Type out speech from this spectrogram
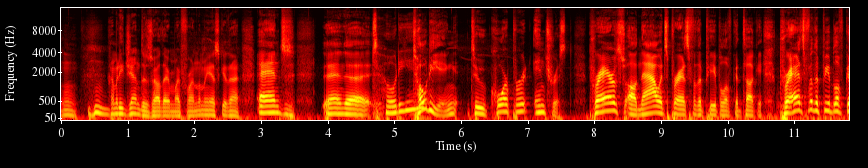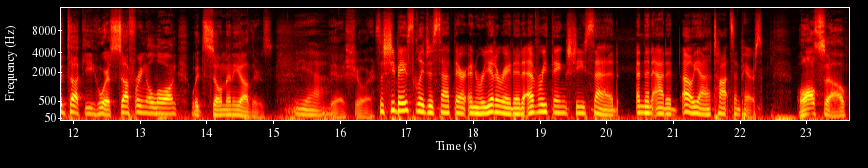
Mm. How many genders are there, my friend? Let me ask you that. And and uh, Toadying? toadying to corporate interest. Prayers. Oh, now it's prayers for the people of Kentucky. Prayers for the people of Kentucky who are suffering along with so many others. Yeah. Yeah, sure. So she basically just sat there and reiterated everything she said and then added, oh, yeah, tots and pears. Also,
